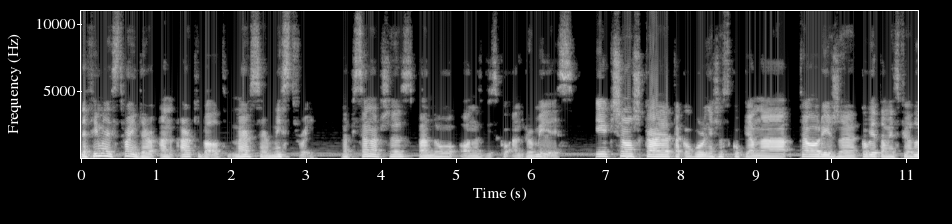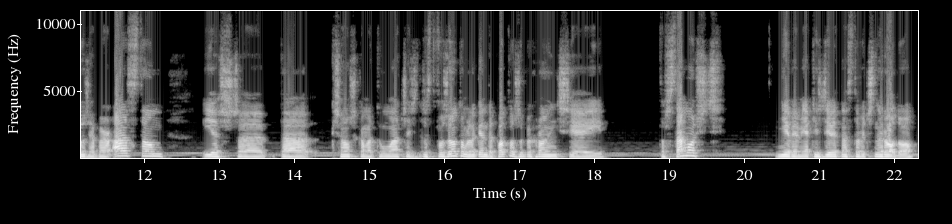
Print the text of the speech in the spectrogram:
The Female Stranger An Archibald Mercer Mystery napisana przez panu o nazwisku Andrew Millis. I książka tak ogólnie się skupia na teorii, że kobietą jest Theodosia Bear Alston i jeszcze ta książka ma tłumaczyć, że stworzono tą legendę po to, żeby chronić jej tożsamość, nie wiem, jakieś XIX-wieczne RODO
